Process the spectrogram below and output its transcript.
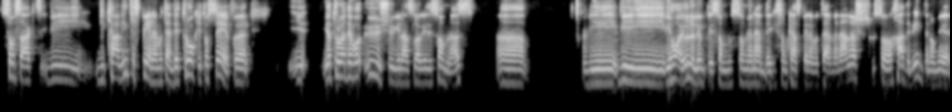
som sagt, vi, vi kan inte spela mot den. Det är tråkigt att se, för jag tror att det var U20-landslaget i somras. Uh, vi, vi, vi har ju Olle Lundqvist som, som jag nämnde som kan spela mot den, men annars så hade vi inte någon mer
